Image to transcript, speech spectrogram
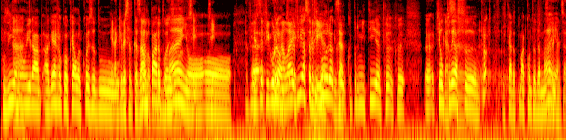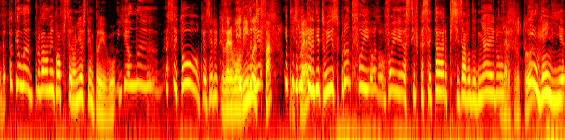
podia ah. não ir à, à, guerra com aquela coisa do Era a cabeça de casal, amparo de mãe ou, sim, ou, havia essa figura pronto, na lei havia essa previa, figura que, que, permitia que, que, uh, que ele pudesse pronto, ficar a tomar conta da mãe etc. portanto ele provativamente ofereceram-lhe este emprego e ele aceitou quer dizer ele era bom línguas de facto e poderia ter dito isso pronto foi foi tive que aceitar precisava do dinheiro. Ele era tradutor? Ninguém ia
